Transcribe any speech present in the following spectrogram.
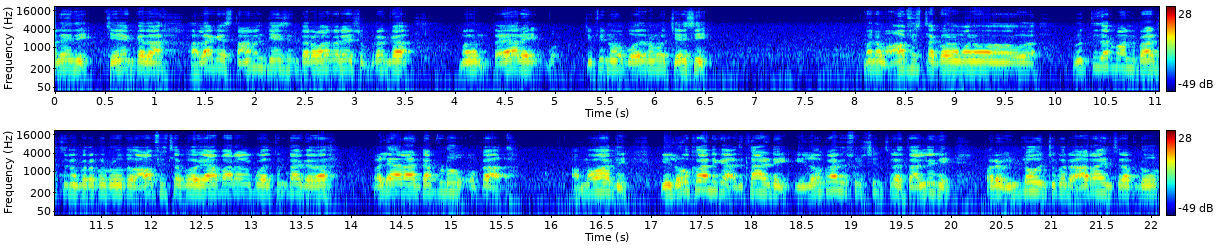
అనేది చేయం కదా. అలాగే స్నానం చేసిన తర్వాతనే శుభ్రంగా మనం తయారై టిఫినో భోజనమో చేసి మనం ఆఫీస్లకు మనం వృత్తి ధర్మాన్ని పాటించిన కొరకు రోజు ఆఫీస్లకు వ్యాపారాలకు వెళ్తుంటాం కదా. మళ్ళీ అలాంటప్పుడు ఒక అమ్మవారిని ఈ లోకానికి అధికారిని ఈ లోకాన్ని సృష్టించిన తల్లిని మనం ఇంట్లో ఉంచుకొని ఆరాధించినప్పుడు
